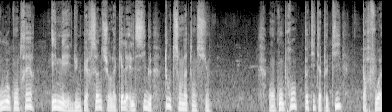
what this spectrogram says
ou au contraire aimée d'une personne sur laquelle elle cible toute son attention. On comprend petit à petit, parfois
